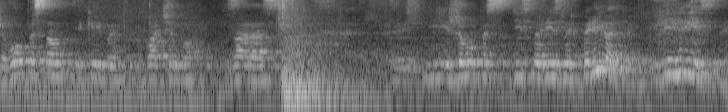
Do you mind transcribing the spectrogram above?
Живописом, який ми бачимо зараз. І живопис дійсно різних періодів, він різний.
